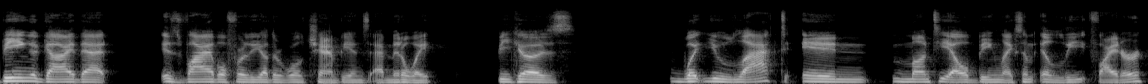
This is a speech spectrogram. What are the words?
being a guy that is viable for the other world champions at middleweight because what you lacked in Montiel being like some elite fighter,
